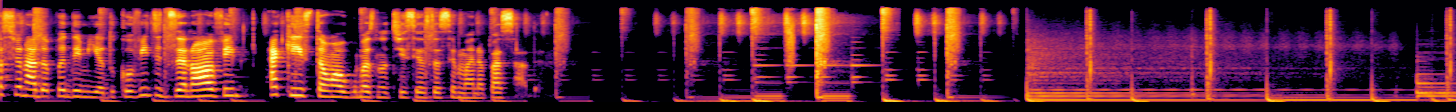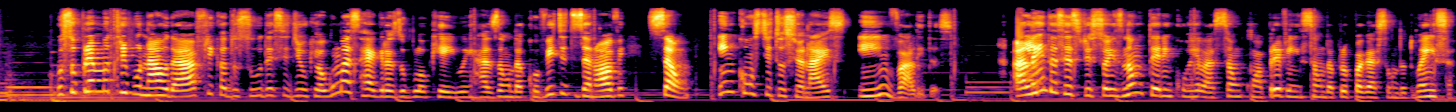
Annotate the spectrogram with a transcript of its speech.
Relacionado à pandemia do Covid-19, aqui estão algumas notícias da semana passada. O Supremo Tribunal da África do Sul decidiu que algumas regras do bloqueio em razão da Covid-19 são inconstitucionais e inválidas. Além das restrições não terem correlação com a prevenção da propagação da doença,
